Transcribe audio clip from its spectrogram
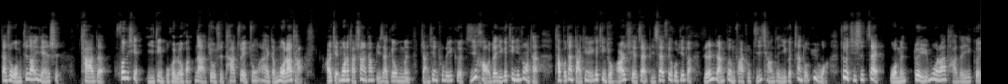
但是我们知道一点是，他的锋线一定不会轮换，那就是他最钟爱的莫拉塔。而且莫拉塔上一场比赛给我们展现出了一个极好的一个竞技状态，他不但打进了一个进球，而且在比赛最后阶段仍然迸发出极强的一个战斗欲望。这个其实，在我们对于莫拉塔的一个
